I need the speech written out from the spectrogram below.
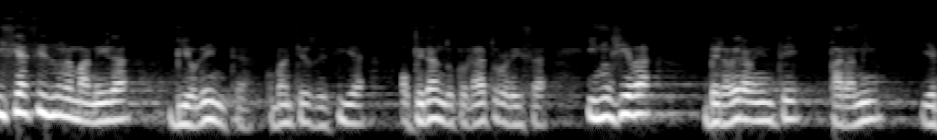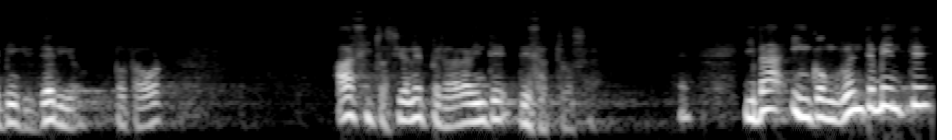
y se hace de una manera violenta, como antes os decía, operando con la naturaleza, y nos lleva verdaderamente, para mí y en mi criterio, por favor, a situaciones verdaderamente desastrosas. ¿eh? Y va incongruentemente,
